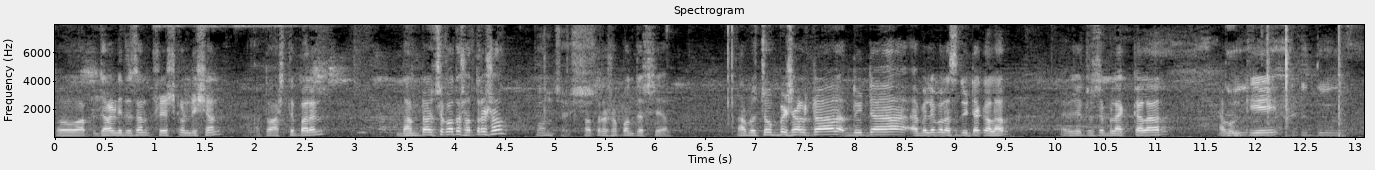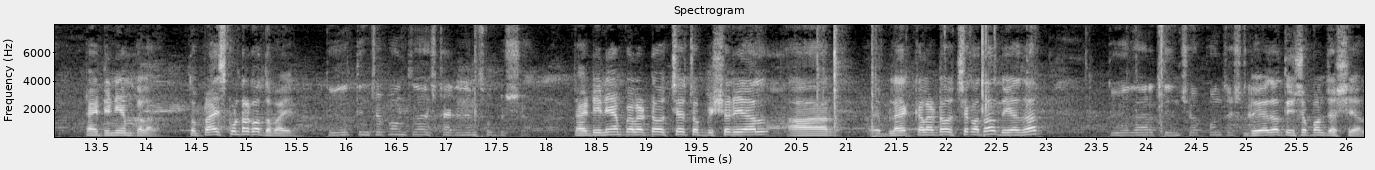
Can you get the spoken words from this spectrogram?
তো যারা নিতে চান ফ্রেশ কন্ডিশন তো আসতে পারেন। দামটা হচ্ছে কত? সতেরোশো? পঞ্চাশ সতেরোশো পঞ্চাশ। সিয়াল তারপর চব্বিশ আলট্রার দুইটা অ্যাভেলেবেল আছে দুইটা কালার এটা যেটা হচ্ছে ব্ল্যাক কালার এবং কি টাইটেনিয়াম কালার তো প্রাইস কোনটার কত ভাই? তিনশো পঞ্চাশ টাইটেনিয়াম চব্বিশশো। টাইটেনিয়াম কালারটা হচ্ছে চব্বিশশো রিয়াল আর ব্ল্যাক কালারটা হচ্ছে কত? দুই হাজার? দুই হাজার তিনশো পঞ্চাশ রিয়াল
